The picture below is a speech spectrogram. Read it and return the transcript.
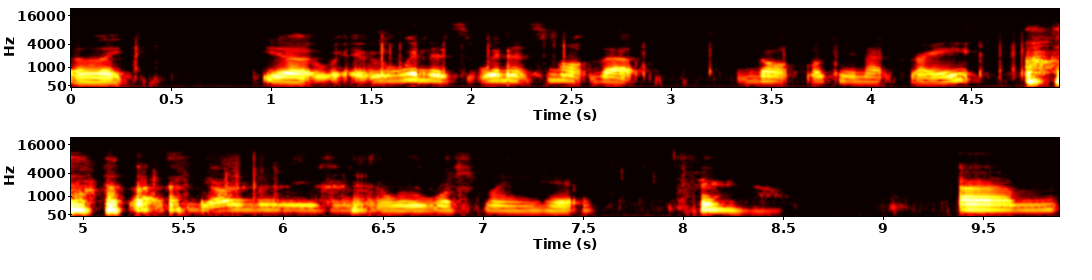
uh, like yeah, when it's when it's not that not looking that great. That's the only reason I will wash my hair. Fair enough. Um,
